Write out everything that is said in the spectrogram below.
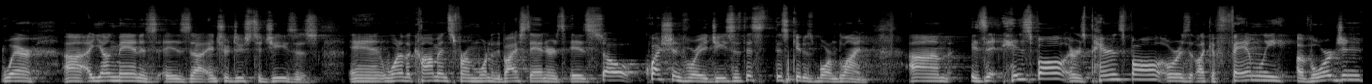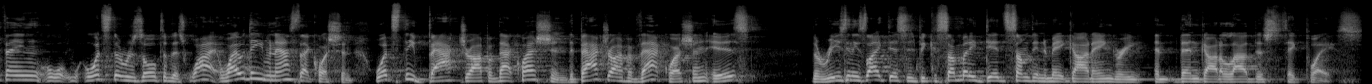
where uh, a young man is, is uh, introduced to Jesus. And one of the comments from one of the bystanders is So, question for you, Jesus. This, this kid was born blind. Um, is it his fault or his parents' fault, or is it like a family of origin thing? What's the result of this? Why? Why would they even ask that question? What's the backdrop of that question? The backdrop of that question is the reason he's like this is because somebody did something to make God angry, and then God allowed this to take place.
